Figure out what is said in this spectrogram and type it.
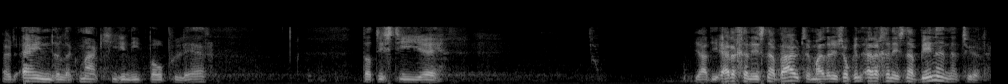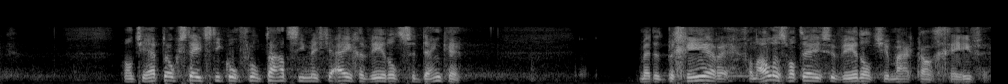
uiteindelijk maak je je niet populair. Dat is die, eh, ja, die ergernis naar buiten, maar er is ook een ergernis naar binnen natuurlijk. Want je hebt ook steeds die confrontatie met je eigen wereldse denken. Met het begeren van alles wat deze wereld je maar kan geven.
